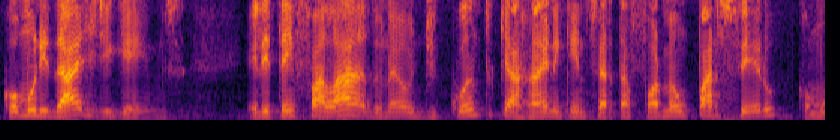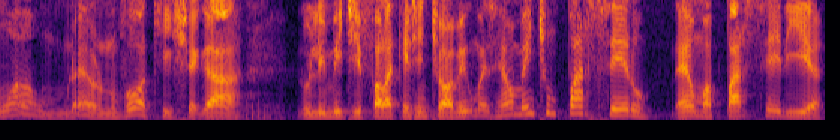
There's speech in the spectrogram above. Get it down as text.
comunidade de games ele tem falado, né, de quanto que a Heineken, de certa forma, é um parceiro, como uma, né, eu não vou aqui chegar no limite de falar que a gente é um amigo, mas realmente um parceiro, né, uma parceria,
